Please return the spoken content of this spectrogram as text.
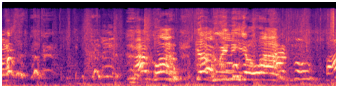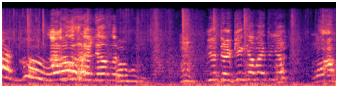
Ros. Aku, kamu ini Jawan. Aku, aku, aku nggak dapat. Ya daging apa itu ya? Maaf.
